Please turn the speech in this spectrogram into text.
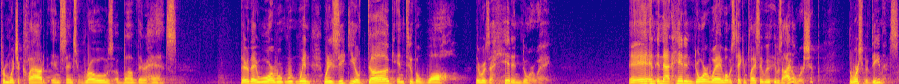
from which a cloud of incense rose above their heads. There they were. When, when Ezekiel dug into the wall, there was a hidden doorway. And in that hidden doorway, what was taking place? It was, it was idol worship, the worship of demons.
